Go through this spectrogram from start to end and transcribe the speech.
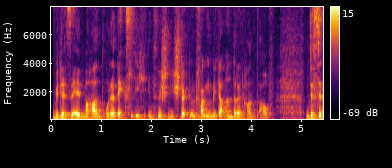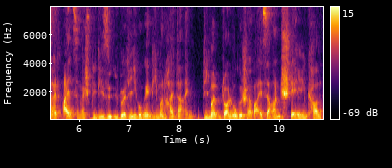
mit derselben Hand oder wechsle ich inzwischen die Stöcke und fange ihn mit der anderen Hand auf. Und das sind halt all zum Beispiel diese Überlegungen, die man halt da, ein, die man da logischerweise anstellen kann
